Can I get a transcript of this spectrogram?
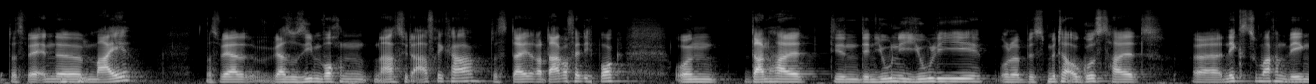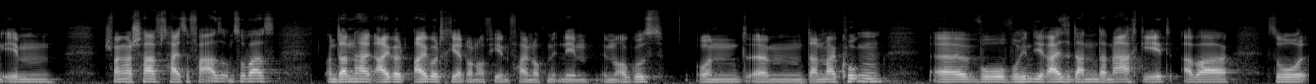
Das wäre Ende mhm. Mai. Das wäre wär so sieben Wochen nach Südafrika. Das, darauf hätte ich Bock. Und dann halt den, den Juni, Juli oder bis Mitte August halt äh, nichts zu machen, wegen eben Schwangerschaft, heiße Phase und sowas. Und dann halt Algo-Triathlon auf jeden Fall noch mitnehmen im August. Und ähm, dann mal gucken, äh, wo, wohin die Reise dann danach geht. Aber so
